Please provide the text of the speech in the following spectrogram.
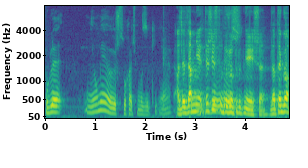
w ogóle nie umieją już słuchać muzyki. Nie? Ale dla mnie też jest to dużo trudniejsze. Dlatego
